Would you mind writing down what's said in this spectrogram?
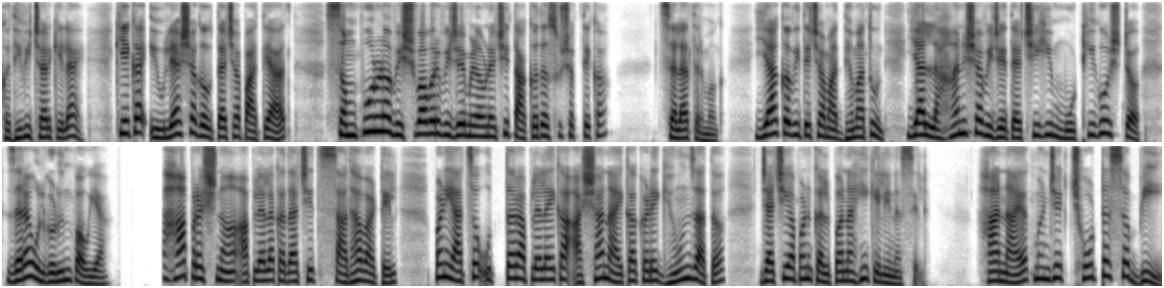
कधी विचार केलाय की एका इवल्याशा गवताच्या पात्यात संपूर्ण विश्वावर विजय मिळवण्याची ताकद असू शकते का? चला तर मग या कवितेच्या माध्यमातून या लहानशा विजेत्याची ही मोठी गोष्ट जरा उलगडून पाहूया. हा प्रश्न आपल्याला कदाचित साधा वाटेल पण याचं उत्तर आपल्याला एका अशा नायकाकडे घेऊन जातं ज्याची आपण कल्पनाही केली नसेल. हा नायक म्हणजे एक छोटंसं बी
